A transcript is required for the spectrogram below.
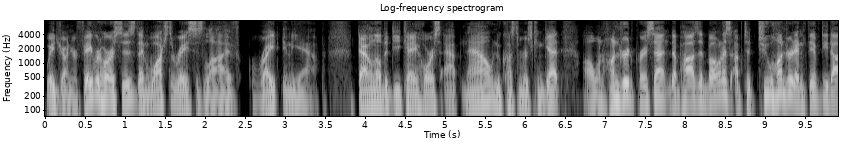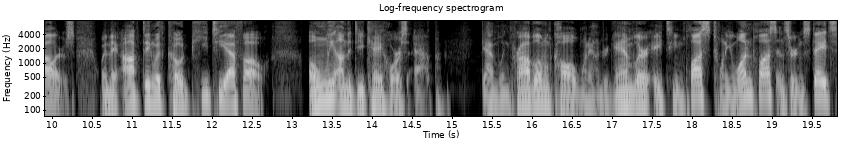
Wager on your favorite horses, then watch the races live right in the app. Download the DK Horse app now. New customers can get a 100% deposit bonus up to $250 when they opt in with code PTFO only on the DK Horse app. Gambling problem? Call 1-800-GAMBLER 18 plus 21 plus in certain states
